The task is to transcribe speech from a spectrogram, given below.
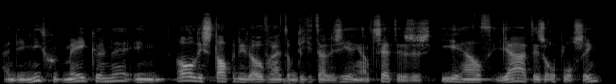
En die niet goed mee kunnen in al die stappen die de overheid op digitalisering aan het zetten is. Dus e-health, ja, het is een oplossing.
